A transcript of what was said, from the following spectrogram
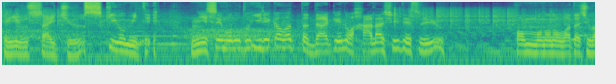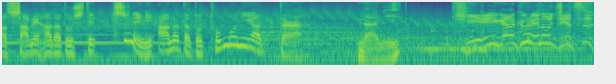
ている最中隙を見て偽物と入れ替わっただけの話ですよ。本物の私はサメ肌として常にあなたと共にあった。何？霧隠れの術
